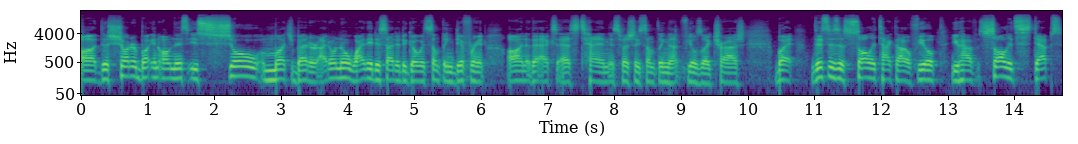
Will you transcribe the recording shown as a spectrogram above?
Uh, the shutter button on this is so much better. I don't know why they decided to go with something different on the XS10, especially something that feels like trash. But this is a solid tactile feel. You have solid steps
